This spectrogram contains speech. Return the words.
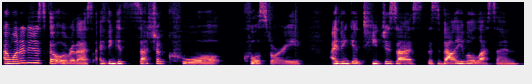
I wanted to just go over this. I think it's such a cool, cool story. I think it teaches us this valuable lesson.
